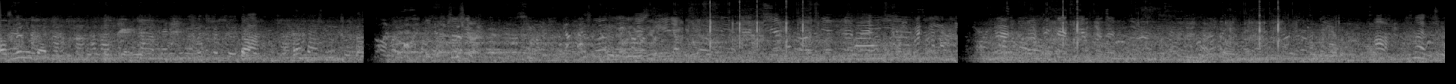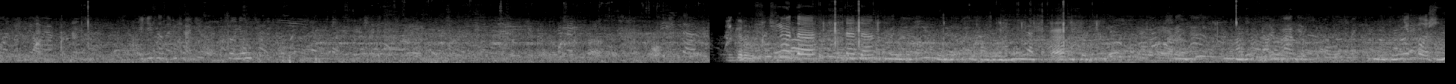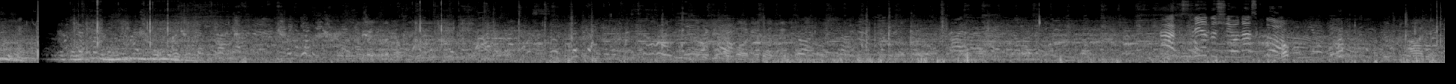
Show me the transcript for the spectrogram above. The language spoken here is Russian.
Должны медаль. Да. Бросаешь. Ну да, да, да. Не кожа. Так, следующий у нас кто? Olha.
